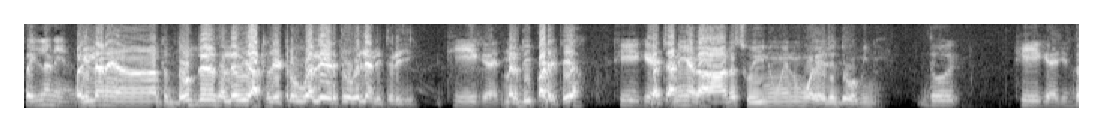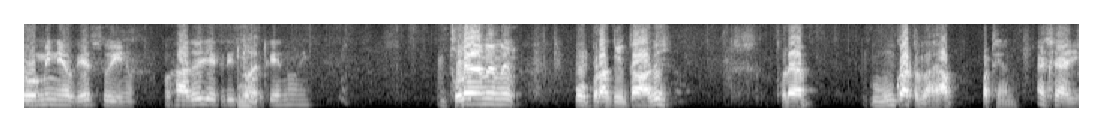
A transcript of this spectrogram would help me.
ਪਹਿਲਣ ਆ। ਪਹਿਲਣ ਆ ਤੇ ਦੁੱਧ ਦੇ ਥੱਲੇ ਵੀ 8 ਲੀਟਰ ਹੋਊਗਾ ਲੇਟ ਚ ਹੋ ਕੇ ਲਿਆਂਦੀ ਥੋੜੀ ਜੀ ਠੀਕ ਹੈ ਜੀ। ਮਿਲਦੀ ਭਾੜੇ ਤੇ ਆ। ਠੀਕ ਹੈ ਬੱਚਾ ਨਹੀਂ ਹੈਗਾ ਤੇ ਸੂਈ ਨੂੰ ਇਹਨੂੰ ਹੋਏ ਜੇ 2 ਮਹੀਨੇ। ਦੋ ਠੀਕ ਹੈ ਜੀ 2 ਮਹੀਨੇ ਹੋ ਗਏ ਸੂਈ ਨੂੰ। ਵਿਖਾ ਦਿਓ ਜੀ ਦੀ ਤੋੜ ਕੇ ਇਹਨੂੰ ਵੀ। ਥੋੜਾ ਇਹਨਾਂ ਨੇ ਉਪਰਾ ਕੀਤਾ ਆਗੇ ਥੋੜਾ ਮੂੰਹ ਘੱਟ ਲਾਇਆ। ਪੱਠਿਆਂ ਨੂੰ। ਅੱਛਾ ਜੀ।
